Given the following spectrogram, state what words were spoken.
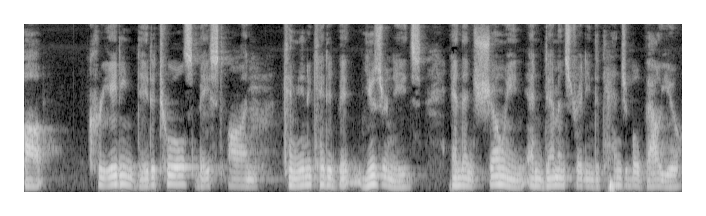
uh, creating data tools based on communicated user needs and then showing and demonstrating the tangible value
